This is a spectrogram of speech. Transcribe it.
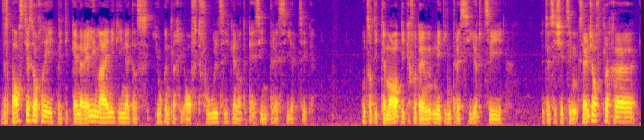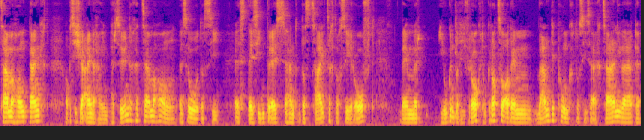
Und das passt ja so ein bisschen in die generelle Meinung hinein, dass Jugendliche oft faul sind oder desinteressiert sind. Und so die Thematik von dem nicht interessiert sein, das ist jetzt im gesellschaftlichen Zusammenhang gedacht, aber es ist ja eigentlich auch im persönlichen Zusammenhang so, dass sie ein Desinteresse haben und das zeigt sich doch sehr oft, wenn man Jugendliche fragt, und gerade so an dem Wendepunkt, wo sie 16 werden,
